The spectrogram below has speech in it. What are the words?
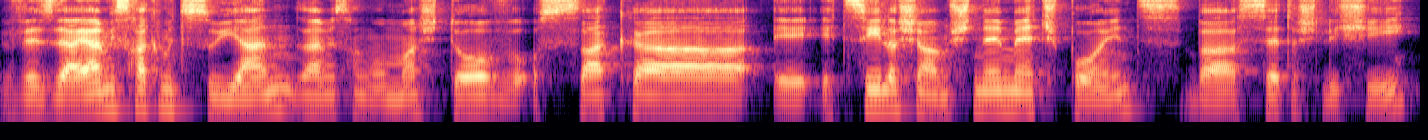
וזה היה משחק מצוין, זה היה משחק ממש טוב, אוסקה אה, הצילה שם שני match points בסט השלישי,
